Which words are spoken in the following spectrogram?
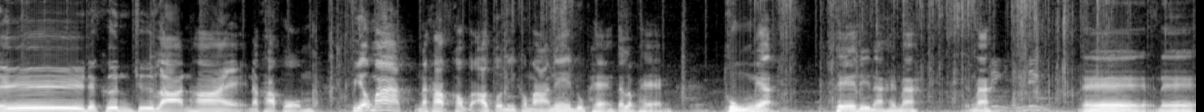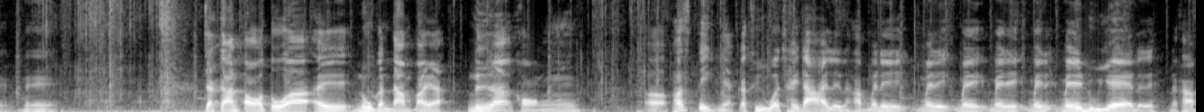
นี่เดี๋ยวขึ้นชื่อร้านให้นะครับผมเฟี้ยวมากนะครับเขาก็เอาตัวนี้เข้ามานี่ดูแผงแต่ละแผง ถุงเนี่ยเท่ดีนะเห็นไหมเห็นไหมนิ่งมันนิ่งนี่นี่นี่จากการต่อตัวไอ้นูกันดั้มไปอะเนื้อของพลาสติกเนี่ยก็ถือว่าใช้ได้เลยนะครับ ไม่ได้ไม่ได้ไม่ไม่ไม่ได้ไม่ได้ดูแย่เลยนะครับ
